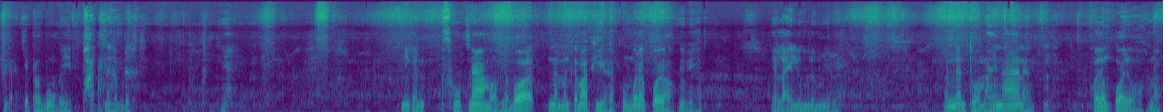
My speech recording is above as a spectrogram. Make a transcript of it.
นี่แหละเก็บผักบุ้งไปผัดนะครับเด้อเนี่ยนี่กันสูบน้ำออกจากบ่อนั่นมันก็มาพีครับผมก็นักปล่อยออกด้วยไปครับก็ไหลลืมๆอยู่เลยมันนั่นถ่วมให้น้านะครับเขาต้องปล่อยออกนะครับ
